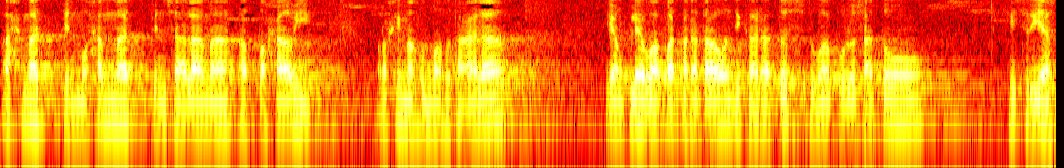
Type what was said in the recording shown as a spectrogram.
Ahmad bin Muhammad bin Salama At-Tahawi rahimahullahu taala yang beliau wafat pada tahun 321 Hijriah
